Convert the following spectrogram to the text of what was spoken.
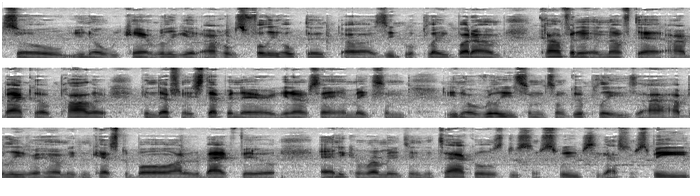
So, you know, we can't really get our hopes fully hope that uh, Zeke will play, but I'm confident enough that our backup Pollard can definitely step in there, you know what I'm saying, make some, you know, really some, some good plays. I, I believe in him. He can catch the ball out of the backfield and he can run between the tackles, do some sweeps. He got some speed.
